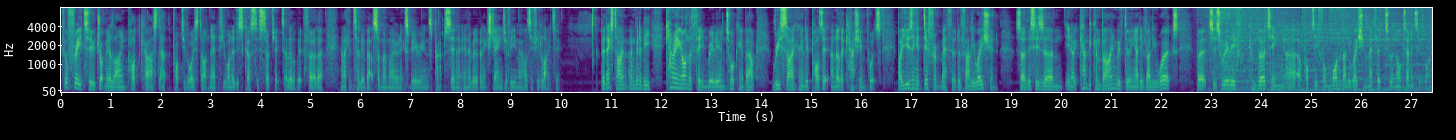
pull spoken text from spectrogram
feel free to drop me a line, podcast at thepropertyvoice.net, if you want to discuss this subject a little bit further. And I can tell you about some of my own experience, perhaps in a, in a bit of an exchange of emails if you'd like to. But next time, I'm going to be carrying on the theme really and talking about recycling a deposit and other cash inputs by using a different method of valuation. So this is, um, you know, it can be combined with doing added value works, but it's really converting uh, a property from one valuation method to an alternative one.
